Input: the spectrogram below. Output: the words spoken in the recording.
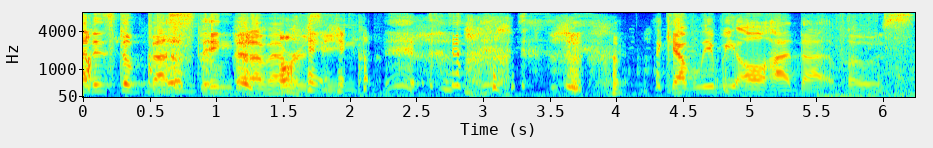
that is the best thing that I've ever seen. I can't believe we all had that pose.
